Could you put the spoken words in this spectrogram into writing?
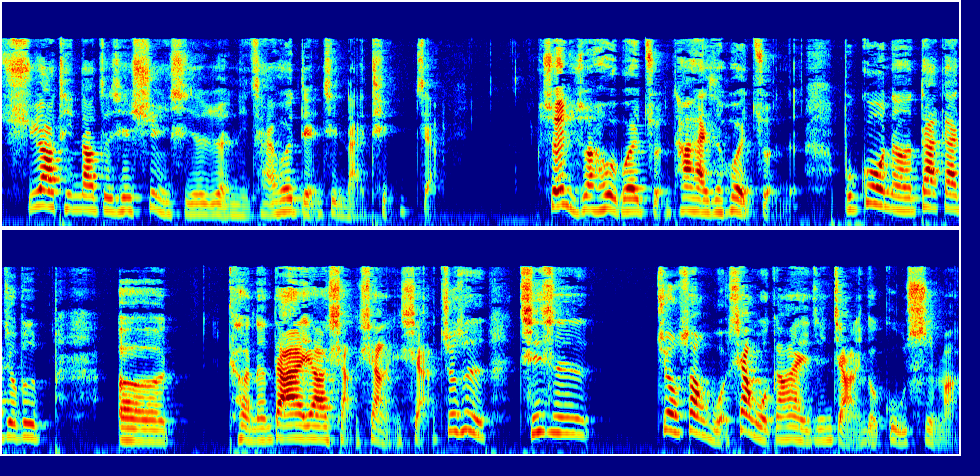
需要听到这些讯息的人，你才会点进来听这样。所以你说他会不会准？他还是会准的。不过呢，大概就不是，呃，可能大家要想象一下，就是其实就算我像我刚才已经讲了一个故事嘛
